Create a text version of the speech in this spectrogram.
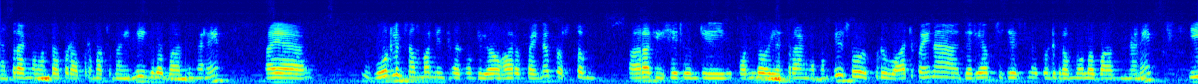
యంత్రాంగం అంతా కూడా అప్రమత్తమైంది. ఇందులో భాగంగానే ఆయా బోర్డులకు సంబంధించినటువంటి వ్యవహారం పైన ప్రస్తుతం ఆరా తీసేటువంటి పనిలో యంత్రాంగం ఉంది. సో ఇప్పుడు వాటిపైన దర్యాప్తు చేస్తున్నటువంటి క్రమంలో భాగంగానే ఈ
